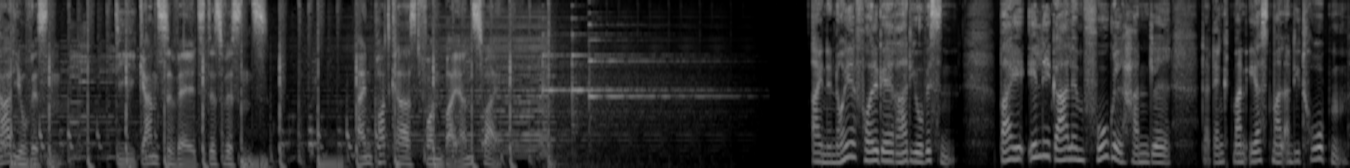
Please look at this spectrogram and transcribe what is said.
Radiowissen. Die ganze Welt des Wissens. Ein Podcast von Bayern 2. Eine neue Folge Radio Wissen. Bei illegalem Vogelhandel, da denkt man erstmal an die Tropen.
